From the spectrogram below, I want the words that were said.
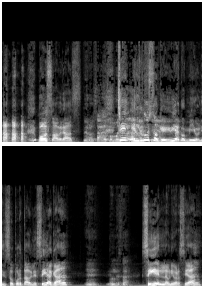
Vos sabrás. Pero ¿sabes cómo Che, el ruso que vivía conmigo, el insoportable, ¿sigue acá? Eh, ¿Dónde está? ¿Sigue en la universidad?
